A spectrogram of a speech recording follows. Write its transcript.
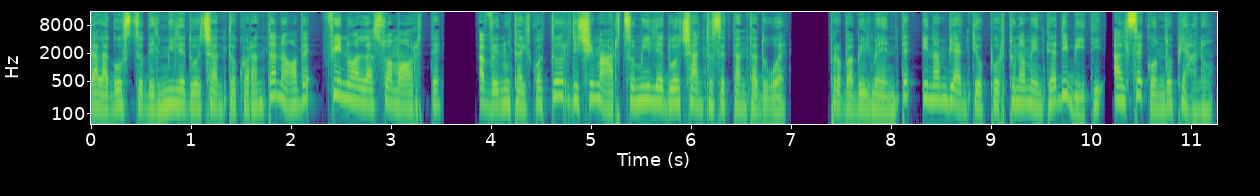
dall'agosto del 1249 fino alla sua morte, avvenuta il 14 marzo 1272, probabilmente in ambienti opportunamente adibiti al secondo piano.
